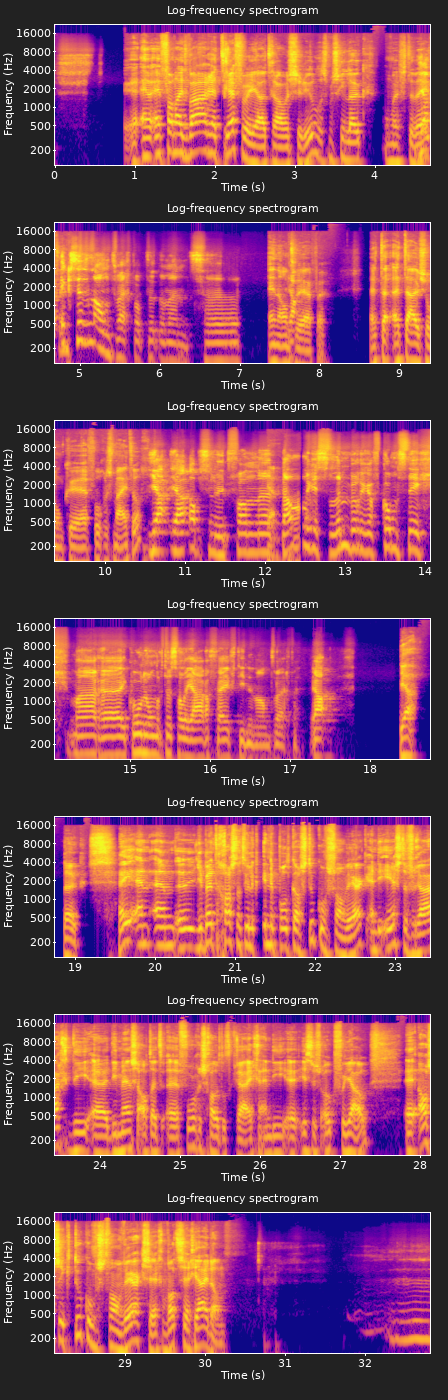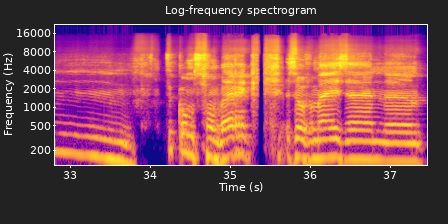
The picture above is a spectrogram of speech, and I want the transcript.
En, en, vanuit waar treffen we jou trouwens, Cyril? Dat is misschien leuk om even te weten. Ja, ik zit in Antwerpen op dit moment. en Antwerpen. Ja. Het, het thuishonk volgens mij, toch? Ja, ja absoluut. Van ja. Belgisch Limburg afkomstig, maar ik woon nu ondertussen al een jaar of 15 in Antwerpen. Ja. Ja, Leuk. Hey, en um, je bent de gast natuurlijk in de podcast Toekomst van Werk. En de eerste vraag die, uh, die mensen altijd uh, voorgeschoteld krijgen, en die is dus ook voor jou. als ik Toekomst van Werk zeg, wat zeg jij dan? Hmm, toekomst van Werk zou voor mij zijn ehm,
